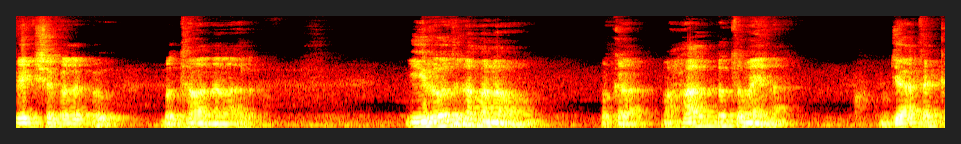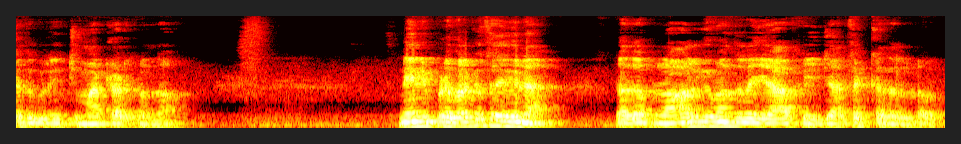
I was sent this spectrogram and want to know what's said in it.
వీక్షకులకు బుద్ధవందనాలు. ఈ రోజున మనం ఒక మహాద్భుతమైన జాతక కథ గురించి మాట్లాడుకుందాం. నేను ఇప్పటి వరకు చదివిన దాదాపు నాలుగు వందల యాభై జాతక కథల్లో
